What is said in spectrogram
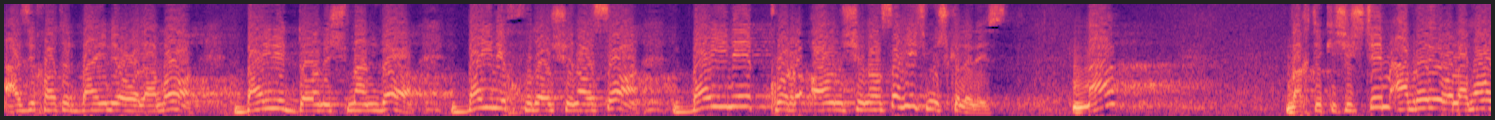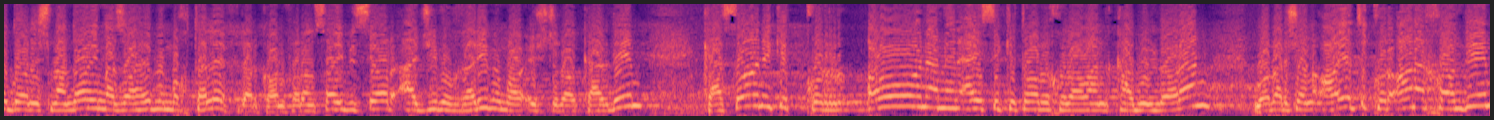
از این خاطر بین علما بین دانشمندا بین خداشناسا بین قرآن شناسا هیچ مشکل نیست. نه؟ وقتی که ششتیم امرای علما و دانشمندان مذاهب مختلف در کنفرانس های بسیار عجیب و غریب ما اشتراک کردیم کسانی که قرآن من ایس کتاب خداوند قبول دارن و برشان آیت قرآن خواندیم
